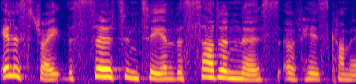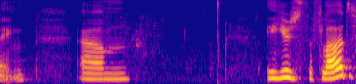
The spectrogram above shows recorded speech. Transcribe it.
illustrate the certainty and the suddenness of his coming. Um, he uses the flood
